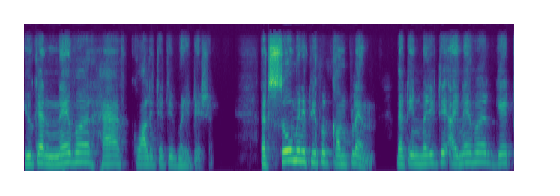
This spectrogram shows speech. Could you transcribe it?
you can never have qualitative meditation. That so many people complain that in meditate, I never get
